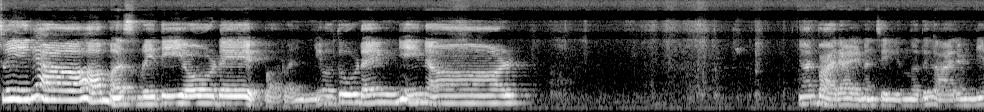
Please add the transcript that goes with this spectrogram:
ശ്രീരാമസ്മൃതിയോടെ പറഞ്ഞു തുടങ്ങിനാൾ. ഞാൻ പാരായണം ചെയ്യുന്നത് ആരണ്യ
